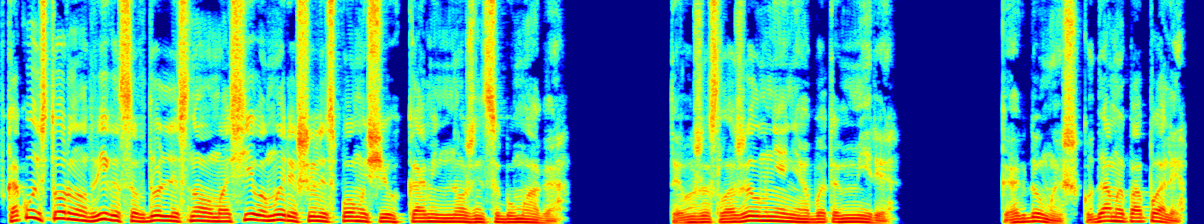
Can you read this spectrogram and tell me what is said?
В какую сторону двигаться вдоль лесного массива мы решили с помощью камень-ножницы-бумага. Ты уже сложил мнение об этом мире? Как думаешь, куда мы попали?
